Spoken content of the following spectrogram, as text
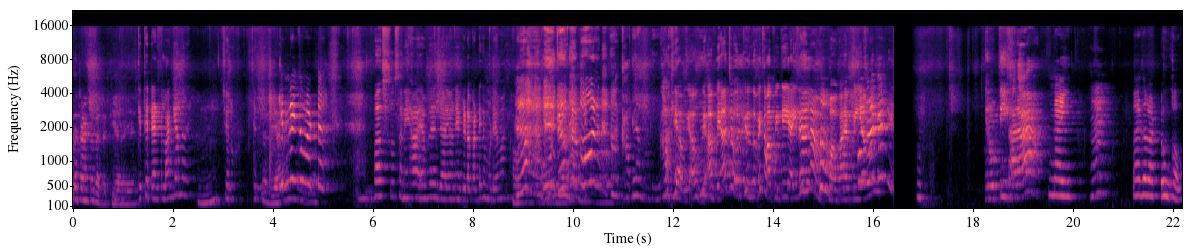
ਤੇ ਟੈਂਟ ਦਾ ਰੱਖਿਆ ਹੋਇਆ। ਕਿੱਥੇ ਟੈਂਟ ਲੱਗ ਗਿਆ ਉਹਨਾਂ ਦੇ? ਹੂੰ। ਚਲੋ ਚੱਲੀਏ। ਕਿੰਨੇ ਕੁ ਵੱਟ? ਬਸ ਸੁਨੇਹਾ ਆਇਆ ਫਿਰ ਜਾਏ ਉਹਨੇ ਗੇੜਾ ਕੱਢ ਕੇ ਮੁੜਿਆ ਮਾਂ ਹਾਂ। ਹੋਰ ਕੀ ਹੁੰਦਾ? ਹੋਰ ਆ ਖਾਦੇ ਆ ਮਾਰੇ ਖਾ ਕੇ ਆ ਗਿਆ ਹੋ ਗਿਆ ਆ ਵਿਆਹ ਚ ਹੋਰ ਕੀ ਹੁੰਦਾ? ਵੀ ਖਾ ਪੀ ਕੇ ਹੀ ਆਈਦਾ ਹੈ ਨਾ ਪਾਵਾ ਪੀ ਆਵਾਂਗੇ ਇਹ ਰੋਟੀ ਖਾ ਰਾ ਨਹੀਂ। ਹੂੰ। ਮੈਂ ਤਾਂ ਲੱਡੂ ਖਾਉ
